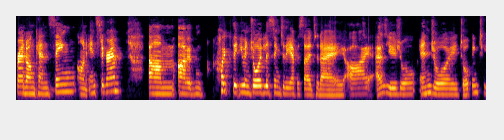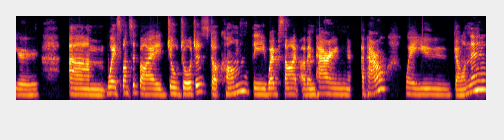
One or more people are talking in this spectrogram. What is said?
Brandon Can Sing on Instagram. Um, I hope that you enjoyed listening to the episode today. I, as usual, enjoy talking to you. Um, we're sponsored by JillGeorges.com, the website of empowering apparel, where you go on there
